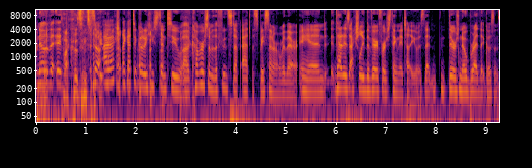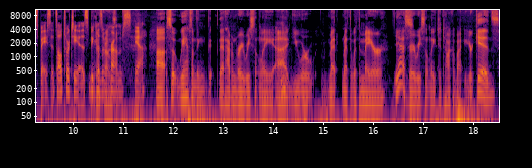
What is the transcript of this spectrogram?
no. The, it, Tacos in space. so I actually I got to go to Houston to uh, cover some of the food stuff at the Space Center over there, and that is actually the very first thing they tell you is that there's no bread that goes in space. It's all tortillas because No of crumbs. crumbs. Yeah. Uh, so we have something th- that happened very recently. Uh, You were met met with the mayor, Yes. very recently to talk about your kids.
